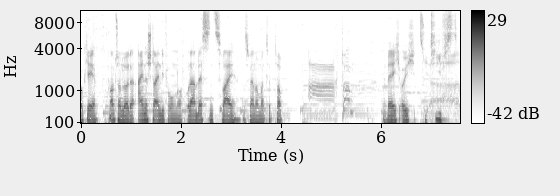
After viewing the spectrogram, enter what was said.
Okay, kommt schon Leute, eine Steinlieferung noch. Oder am besten zwei, das wäre nochmal tipptopp. Achtung! Da wäre ich euch zutiefst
